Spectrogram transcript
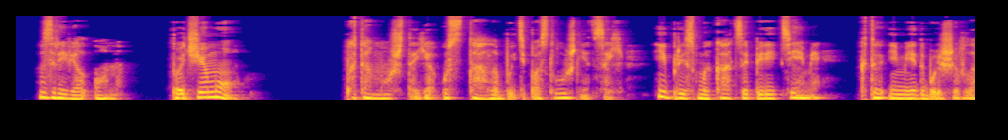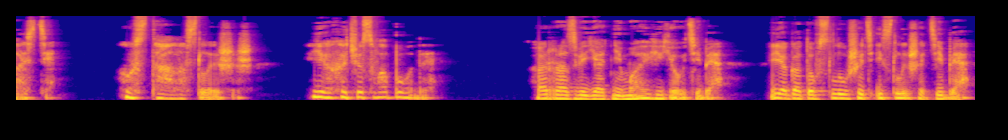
– взревел он. «Почему?» «Потому что я устала быть послушницей и присмыкаться перед теми, кто имеет больше власти. Устала, слышишь? Я хочу свободы». «Разве я отнимаю ее у тебя? Я готов слушать и слышать тебя,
